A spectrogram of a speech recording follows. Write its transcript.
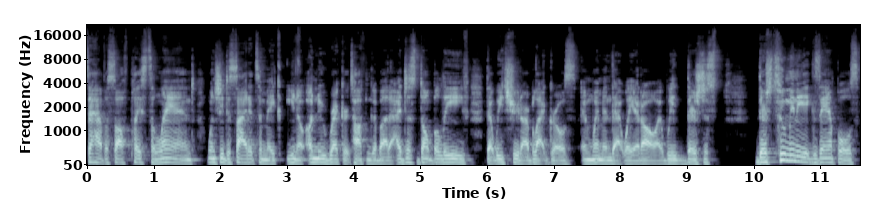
to have a soft place to land when she decided to make, you know, a new record talking about it. I just don't believe that we treat our black girls and women that way at all. We, there's just, there's too many examples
